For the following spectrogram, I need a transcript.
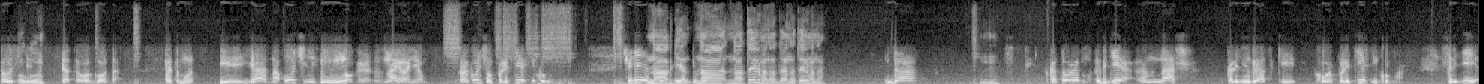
до 75 -го года. Поэтому и я на очень много знаю о нем. Закончил политехникум. Чудесно. На где? На, на Тельмана, да? На Тельмана? Да, угу. в котором, где наш калининградский хор политехникума среди,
